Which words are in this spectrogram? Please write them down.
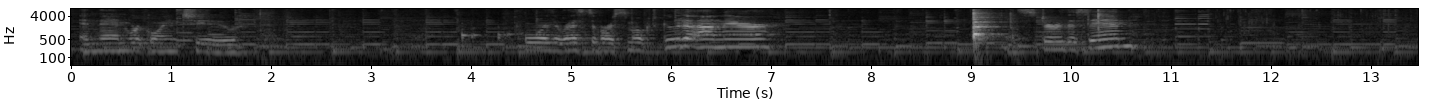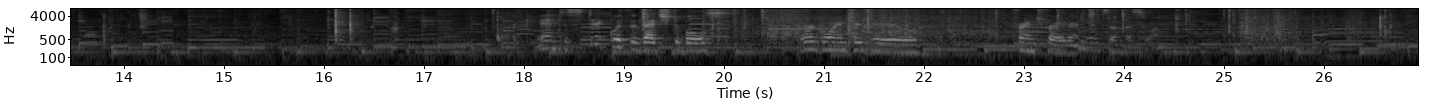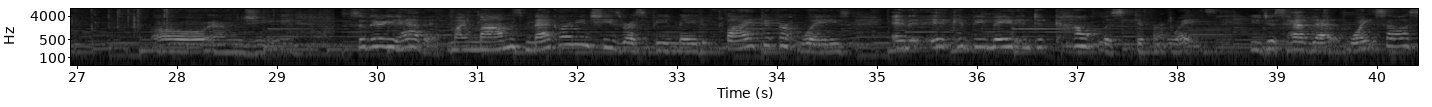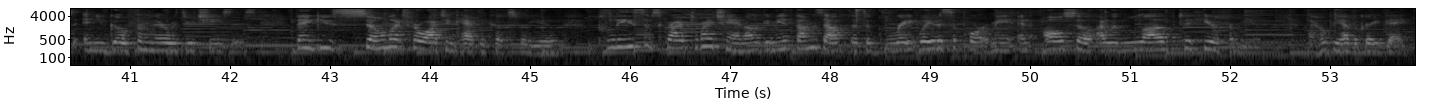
And then we're going to pour the rest of our smoked Gouda on there. And stir this in. And to stick with the vegetables, we're going to do French fried onions on this one. OMG. So there you have it. My mom's macaroni and cheese recipe made five different ways and it can be made into countless different ways. You just have that white sauce and you go from there with your cheeses. Thank you so much for watching Kathy Cooks For You. Please subscribe to my channel, give me a thumbs up, that's a great way to support me, and also I would love to hear from you. I hope you have a great day.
